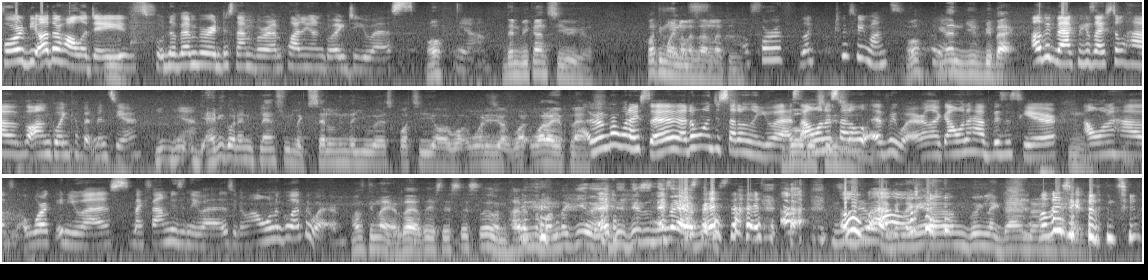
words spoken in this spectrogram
for the other holidays, Mm. for November and December, I'm planning on going to US. Oh, Yeah, then we can't see you here. कति महिनालाई जानला तिमी for like two three months. Oh, and Yeah. then you'll be back. I'll be back because I still have ongoing commitments here. You, you, Yeah. Have you got any plans to like settle in the US, पछि, or what, what is your what, what are your plans? Remember what I said? I don't want to settle in the US. I Global want to settle citizen. everywhere. Like I want to have business here. Mm. I want to have work in US. My family's in the US. You know, I want to go everywhere. मैले तिमीलाई हेर्दा हेर्दा यस्तो यस्तो यस्तो हुन थाल्यो नि त भन्दा के हो यार this is never It's- happened. it's- it's- it's- This is Oh, never happened. wow. Like yeah, I'm going like that. and What was that. it going to?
